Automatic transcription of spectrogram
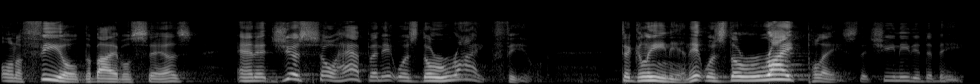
on a field, the Bible says, and it just so happened it was the right field to glean in. It was the right place that she needed to be.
